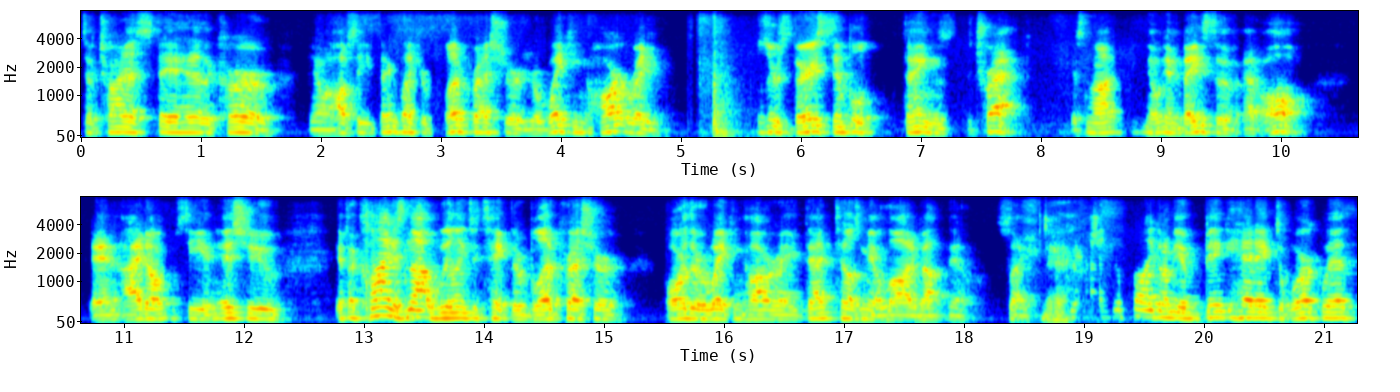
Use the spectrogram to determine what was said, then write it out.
to try to stay ahead of the curve. You know, obviously things like your blood pressure, your waking heart rate. Those are very simple things to track. It's not, you know, invasive at all. And I don't see an issue if a client is not willing to take their blood pressure or their waking heart rate. That tells me a lot about them. It's like yeah. they're probably going to be a big headache to work with.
